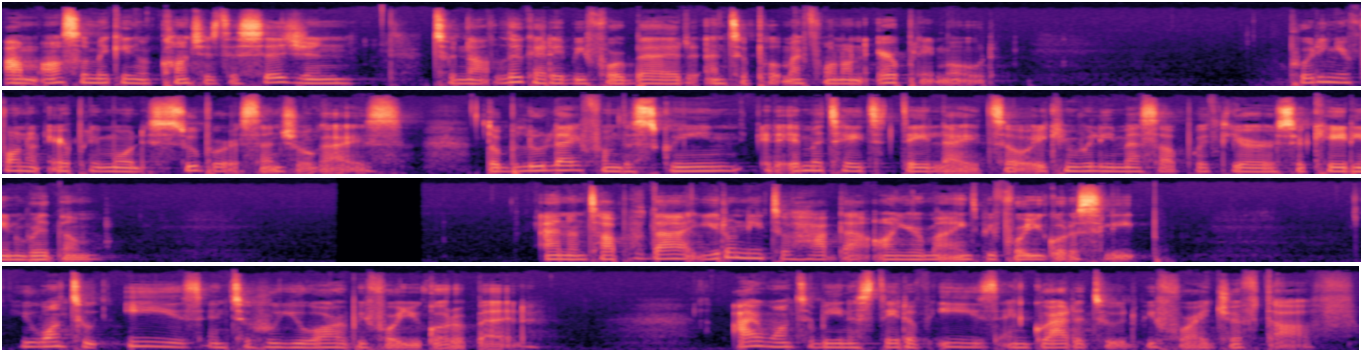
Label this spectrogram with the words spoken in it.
I'm also making a conscious decision to not look at it before bed and to put my phone on airplane mode. Putting your phone on airplane mode is super essential, guys. The blue light from the screen, it imitates daylight, so it can really mess up with your circadian rhythm. And on top of that, you don't need to have that on your mind before you go to sleep. You want to ease into who you are before you go to bed. I want to be in a state of ease and gratitude before I drift off.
